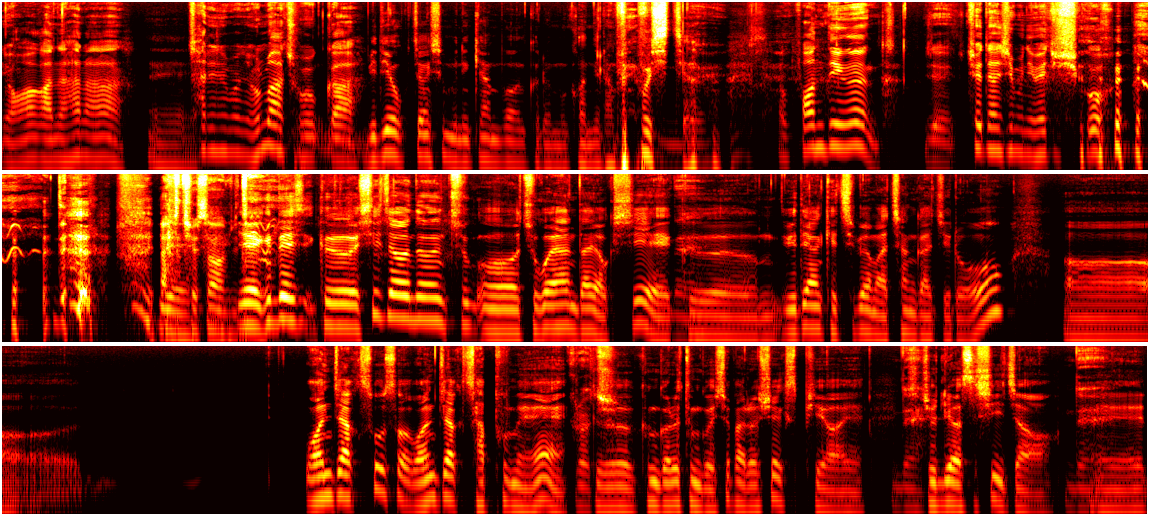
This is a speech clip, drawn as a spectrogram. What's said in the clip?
영화관을 하나 네. 차리면 얼마나 좋을까. 미디어 국장 신부님께 한번 그러면 건의를 한번 해보시죠. 네. 어, 펀딩은 이제 최대한 신부님 해주시고. 네. 아, 예. 죄송합니다. 예, 근데 시- 그 시전은 죽, 어, 죽어야 한다 역시 네. 그 위대한 개츠비와 마찬가지로 어 원작 소설 원작 작품에 그렇죠. 그 근거를 둔 것이 바로 셰익스피어의 네. 줄리어스 시저의 네.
